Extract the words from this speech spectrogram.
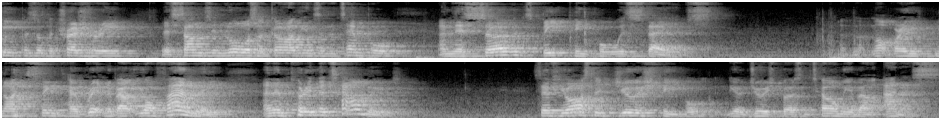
keepers of the treasury. Their sons in laws are guardians of the temple. And their servants beat people with staves. Not very nice thing to have written about your family and then put in the Talmud. So if you ask the Jewish people, you know, Jewish person, tell me about Annas,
